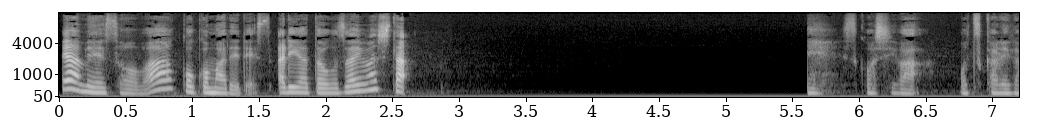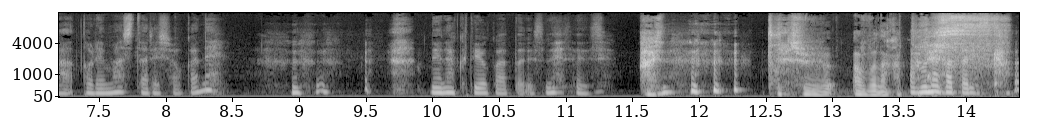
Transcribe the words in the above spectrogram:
では瞑想はここまでです。ありがとうございました。え少しはお疲れが取れましたでしょうかね。寝なくてよかったですね先生。はい。途中危なかった危なかったですか？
